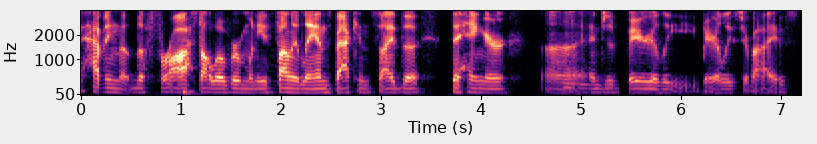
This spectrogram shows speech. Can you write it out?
having the, the frost all over him when he finally lands back inside the the hangar uh, Mhm. and just barely barely survives.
